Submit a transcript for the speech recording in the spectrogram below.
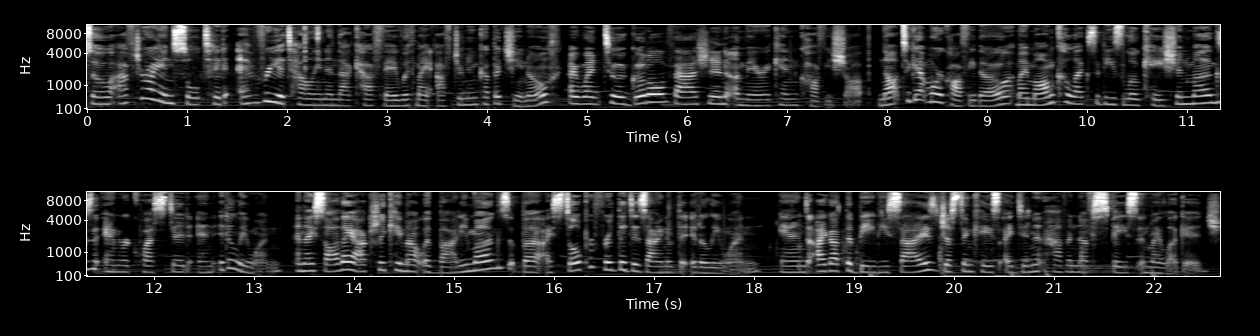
So after I insulted every Italian in that cafe with my afternoon cappuccino, I went to a good old-fashioned American coffee shop. Not to get more coffee though, my mom collects these location mugs and requested an Italy one. And I saw they actually came out with body mugs, but I still preferred the design of the Italy one. And I got the baby size just in case I didn't have enough space in my luggage.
